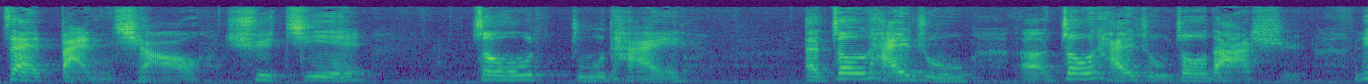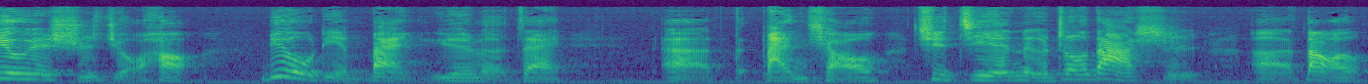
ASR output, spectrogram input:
在板桥去接周竹台，呃周台主呃周台主周大使。六月十九号六点半约了在。呃，板桥去接那个周大使，呃，到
